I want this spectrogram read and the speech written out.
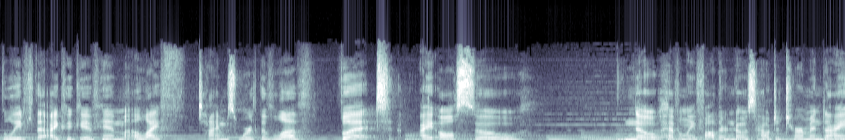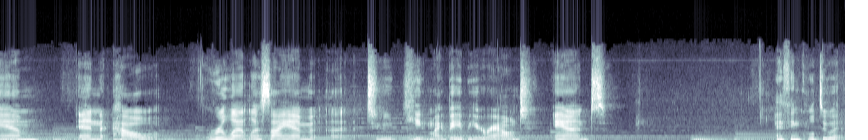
believed that I could give him a lifetime's worth of love. But I also know Heavenly Father knows how determined I am and how relentless I am uh, to keep my baby around. And I think we'll do it.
